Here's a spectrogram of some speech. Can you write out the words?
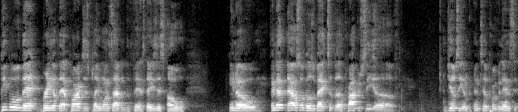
people that bring up that part just play one side of the fence. They just oh, you know, and that, that also goes back to the hypocrisy of guilty until proven innocent.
